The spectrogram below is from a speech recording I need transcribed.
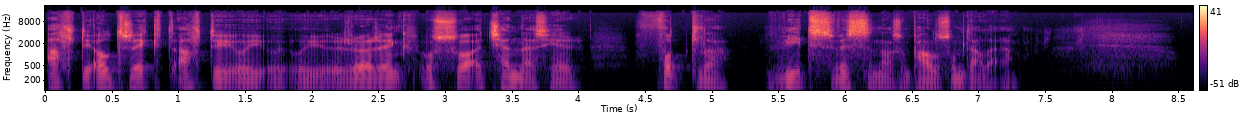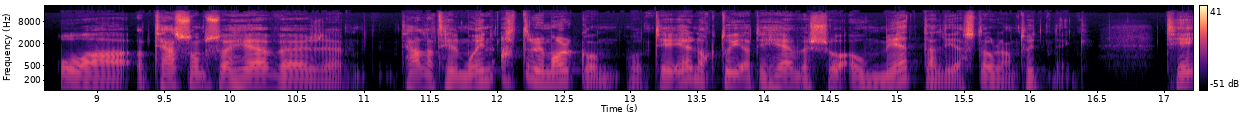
alltid otryggt alltid i i röring och så att känna sig här fotla vitsvissna som Paulus omtalar. og det som så hever talat til min atter i morgen, og det er nok tog at det hever så avmedelige stor antydning. Det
